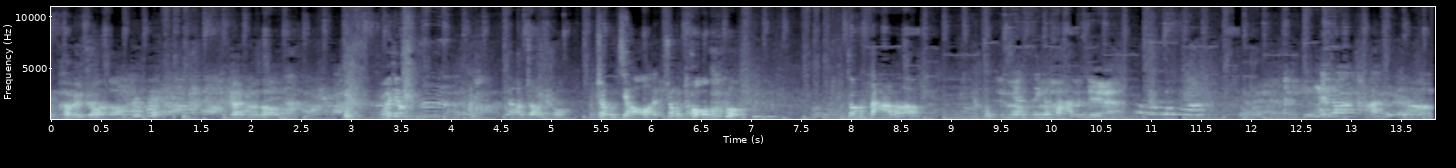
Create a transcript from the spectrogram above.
怕怕被撞到了，感受到了。我就嗯，要撞头，撞脚啊，撞头，撞傻了。现在是一个傻子。你家打腿了。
